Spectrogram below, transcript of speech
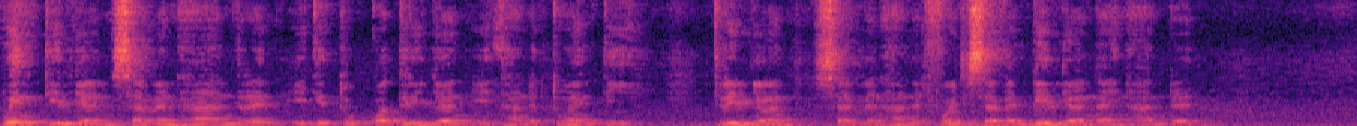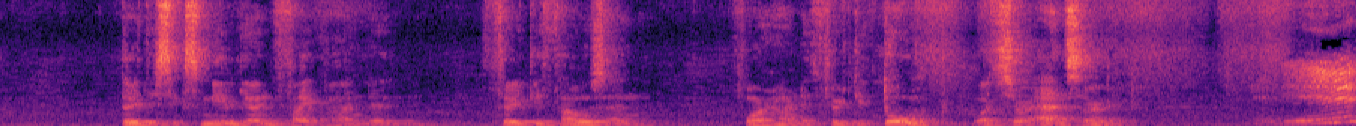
quintillion, 782 quadrillion, 820 trillion, 747 billion, 936 million, 530,000, 432. What's your answer? And it's.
